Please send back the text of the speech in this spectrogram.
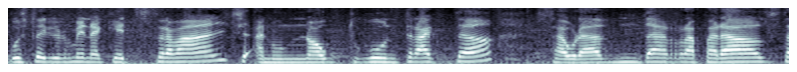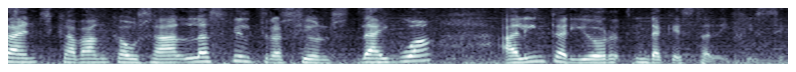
Posteriorment, aquests treballs, en un nou contracte, s'hauran de reparar els danys que van causar les filtracions d'aigua a l'interior d'aquest edifici.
